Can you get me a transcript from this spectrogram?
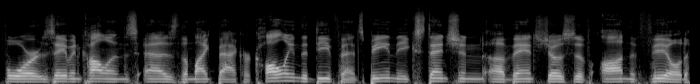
for Zaven Collins as the Mike backer, calling the defense, being the extension of Vance Joseph on the field.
